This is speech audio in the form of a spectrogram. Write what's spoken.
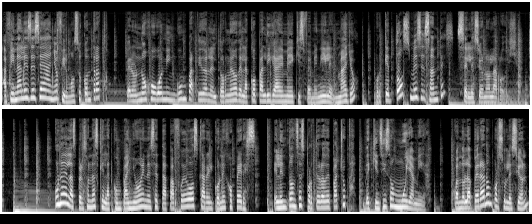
A finales de ese año firmó su contrato, pero no jugó ningún partido en el torneo de la Copa Liga MX femenil en mayo porque dos meses antes se lesionó la rodilla. Una de las personas que la acompañó en esa etapa fue Óscar el Conejo Pérez, el entonces portero de Pachuca, de quien se hizo muy amiga. Cuando la operaron por su lesión,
